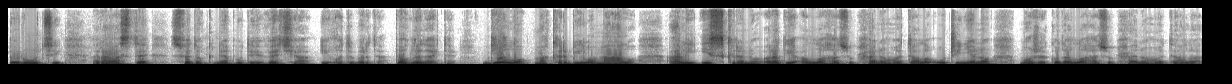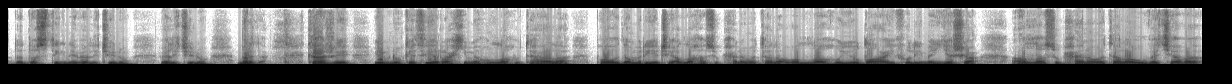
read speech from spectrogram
ruci raste sve dok ne bude veća i od brda. Pogledajte, dijelo makar bilo malo, ali iskreno radi Allaha subhanahu wa ta'ala učinjeno, može kod Allaha subhanahu wa ta'ala da dostigne veličinu, veličinu brda. Kaže Ibnu Kethir rahimehullahu ta'ala povodom riječi Allaha subhanahu subhanahu wa ta'ala wallahu yudaifu liman yasha Allah subhanahu wa ta'ala uvećava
